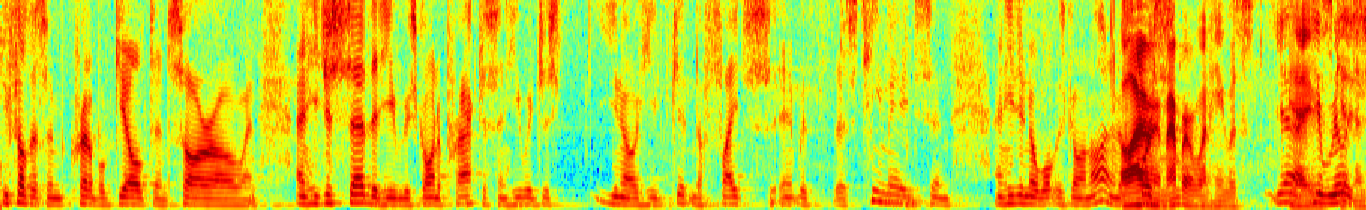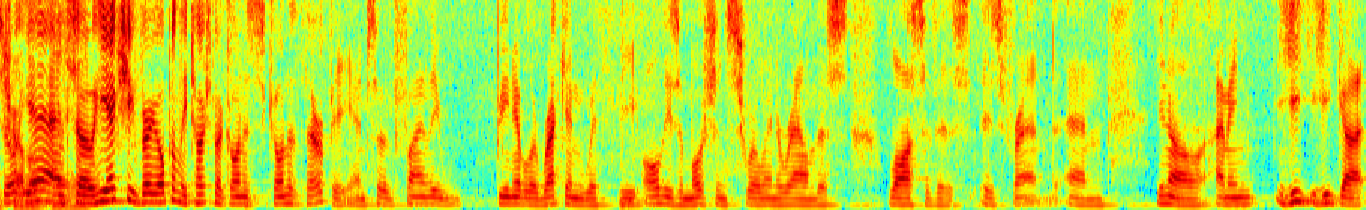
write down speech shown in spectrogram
he felt this incredible guilt and sorrow, and and he just said that he was going to practice, and he would just, you know, he'd get into fights in- with his teammates, and and he didn't know what was going on. And of Oh, I course, remember when he was, yeah, yeah, he, he was really so trouble. yeah, and so he actually very openly talks about going to going to therapy and sort of finally being able to reckon with the all these emotions swirling around this loss of his his friend. And you know I mean he he got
